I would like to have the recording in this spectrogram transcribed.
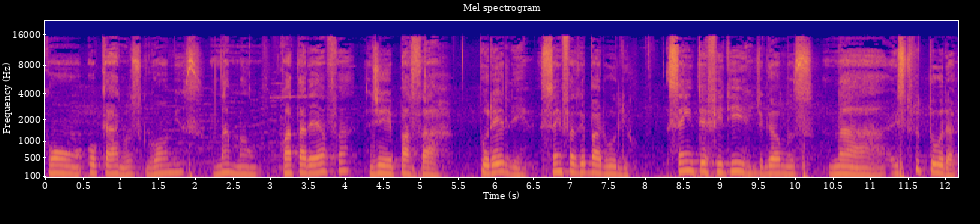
com o Carlos Gomes na mão, com a tarefa de passar por ele sem fazer barulho, sem interferir, digamos, na estrutura,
